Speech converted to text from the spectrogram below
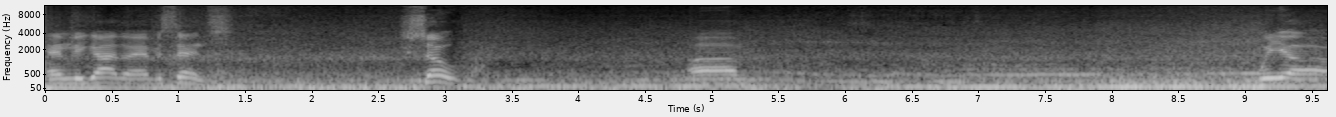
Envigado ever since so um, we uh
